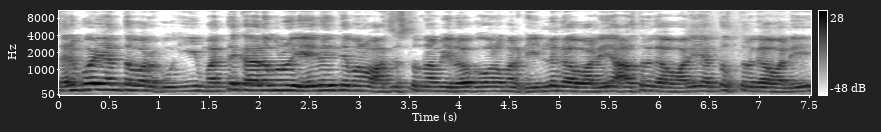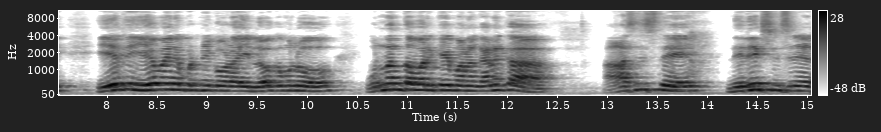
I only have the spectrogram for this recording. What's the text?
చనిపోయేంత వరకు ఈ మధ్య కాలంలో ఏదైతే మనం ఆశిస్తున్నామో ఈ లోకంలో మనకి ఇల్లు కావాలి ఆస్తులు కావాలి అంతస్తులు కావాలి ఏది ఏమైనప్పటికీ కూడా ఈ లోకములో ఉన్నంత వరకే మనం కనుక ఆశిస్తే నిరీక్షించిన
